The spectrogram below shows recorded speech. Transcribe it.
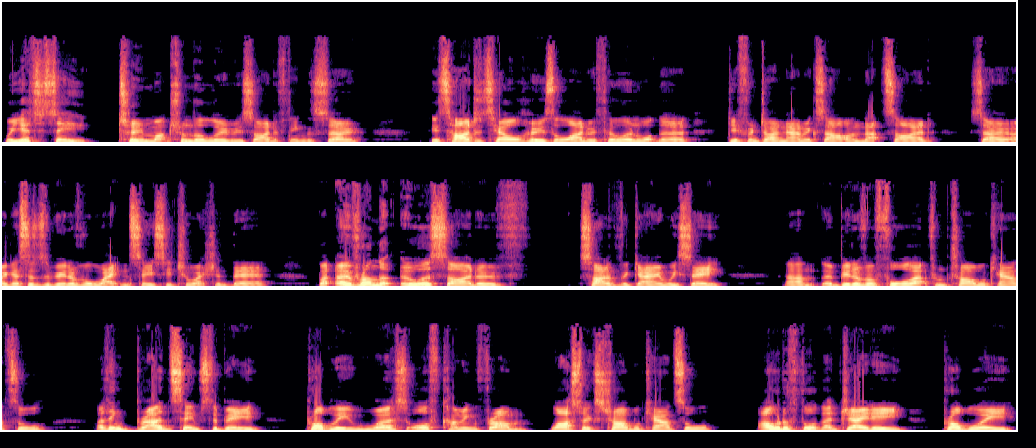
we're yet to see too much from the Luvu side of things. So it's hard to tell who's aligned with who and what the different dynamics are on that side. So I guess it's a bit of a wait and see situation there. But over on the UA side of side of the game, we see um, a bit of a fallout from Tribal Council. I think Brad seems to be probably worse off coming from last week's Tribal Council. I would have thought that JD probably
